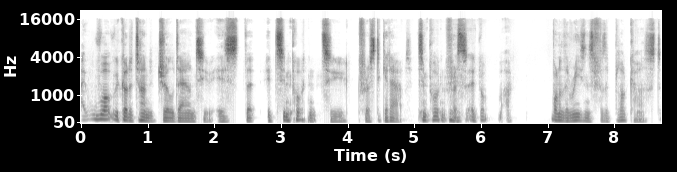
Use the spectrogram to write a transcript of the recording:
uh, what we've got to kind of drill down to is that it's important to for us to get out. It's important for us. uh, One of the reasons for the podcast,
